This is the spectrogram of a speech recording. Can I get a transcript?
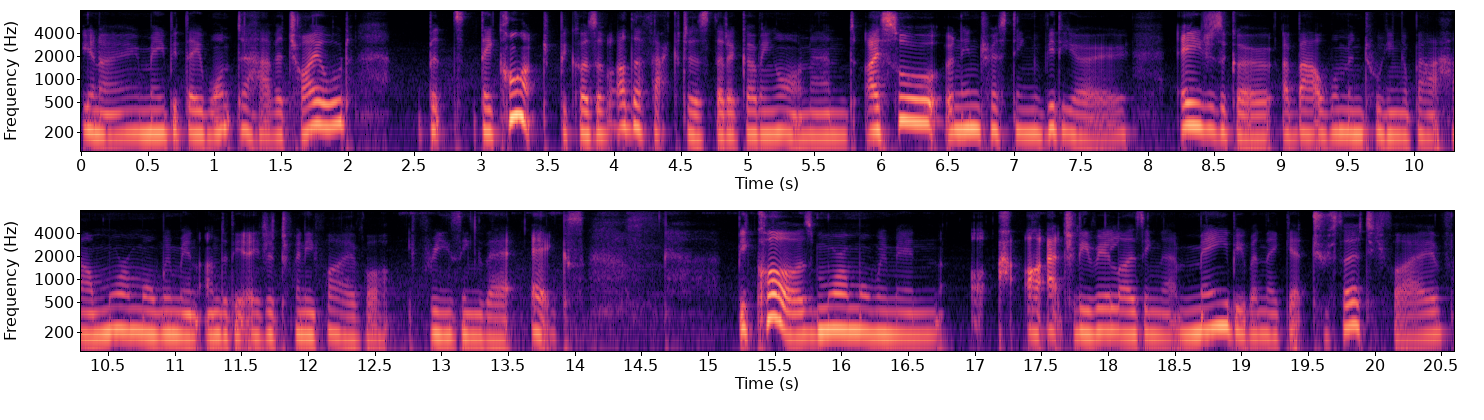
you know, maybe they want to have a child but they can't because of other factors that are going on. And I saw an interesting video ages ago about a woman talking about how more and more women under the age of 25 are freezing their eggs because more and more women are actually realizing that maybe when they get to 35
